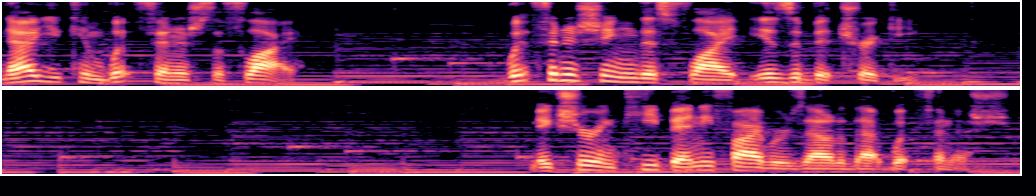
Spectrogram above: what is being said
Now you can whip finish the fly. Whip finishing this fly is a bit tricky. Make sure and keep any fibers out of that whip finish.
